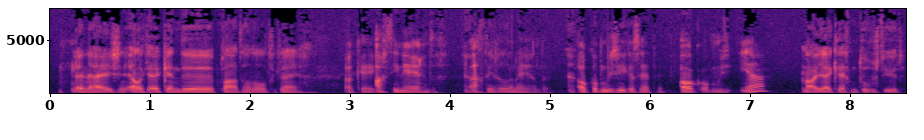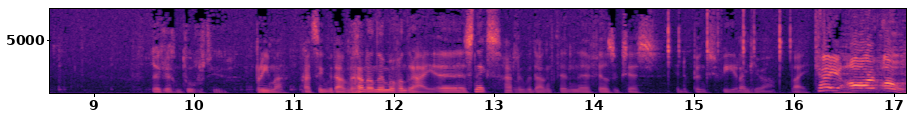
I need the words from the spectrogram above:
en hij is in elke erkende plaathandel te krijgen. Oké, 1890. 18 gulden 90. Ook op muziekcassette? Ook op muziek. Ja? Nou, jij krijgt hem toegestuurd. Jij krijgt hem toegestuurd. Prima, hartstikke bedankt. We gaan er een nummer van draaien. Eh, Snacks, hartelijk bedankt en eh, veel succes in de Punks 4. Dankjewel. Bye. KRO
